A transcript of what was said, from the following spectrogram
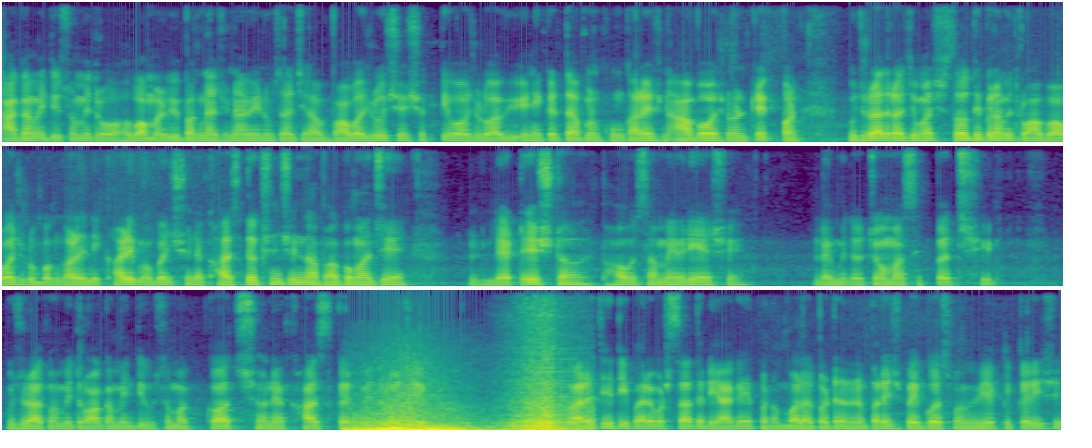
આગામી દિવસો મિત્રો, હવામાન વિભાગના જણાવ્યા અનુસાર જે વાવાઝોડું છે, શક્તિ વાવાઝોડું આવ્યું, એની કરતાં પણ ખૂંખારે છે આ વાવાઝોડાનો ટ્રેક પણ ગુજરાત રાજ્યમાં સૌથી પહેલાં મિત્રો, આ વાવાઝોડું બંગાળની ખાડીમાં બનશે અને ખાસ દક્ષિણ ચીનના ભાગોમાં જે લેટેસ્ટ ભાવ સામે આવી રહ્યા છે. એટલે મિત્રો, ચોમાસી પછી ગુજરાતમાં મિત્રો, આગામી દિવસોમાં કચ્છ અને ખાસ કરી મિત્રો, જે ભારેથી અતિ ભારે વરસાદની આગાહી પણ અંબાલાલ પટેલ અને પરેશભાઈ ગોસ્વામી વ્યક્ત કરી છે.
